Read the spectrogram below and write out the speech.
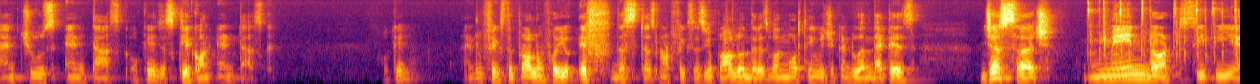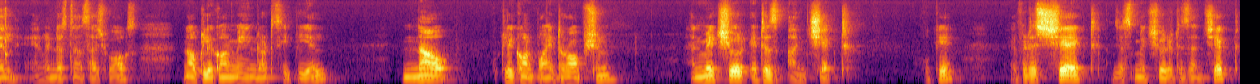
and choose end task. Okay, just click on end task. Okay, and it will fix the problem for you. If this does not fixes your problem, there is one more thing which you can do and that is just search main.cpl in Windows 10 search box. Now click on main.cpl. Now click on pointer option and make sure it is unchecked. Okay. If it is checked, just make sure it is unchecked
